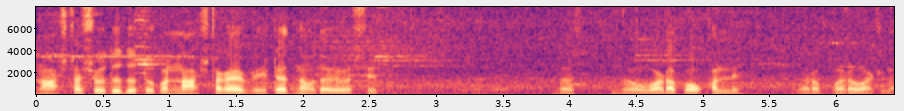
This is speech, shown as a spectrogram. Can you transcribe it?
नाश्ता शोधत होतो पण नाश्ता काय भेटत नव्हता व्यवस्थित. बस वडापाव खाल्ले जरा बरं वाटलं.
